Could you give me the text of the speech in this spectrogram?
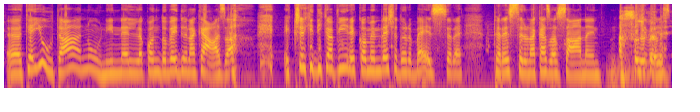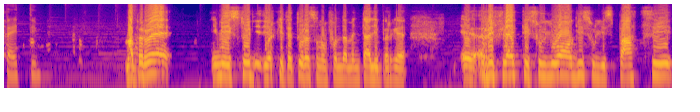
eh, ti aiuta, Nuni, nel, quando vedi una casa e cerchi di capire come invece dovrebbe essere per essere una casa sana in, in vari aspetti. Ma per me i miei studi di architettura sono fondamentali perché eh, rifletti sui luoghi, sugli spazi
